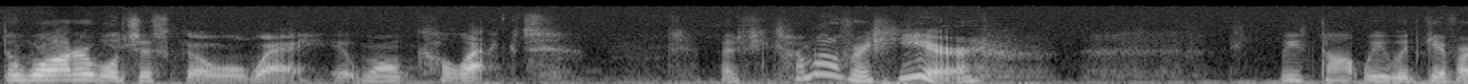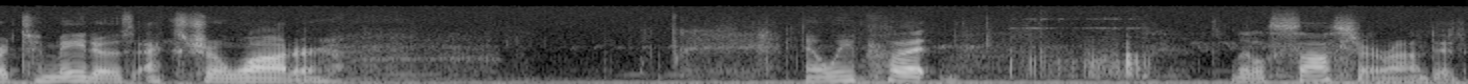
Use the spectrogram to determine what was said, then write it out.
the water will just go away. It won't collect. But if you come over here, we thought we would give our tomatoes extra water. And we put a little saucer around it.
